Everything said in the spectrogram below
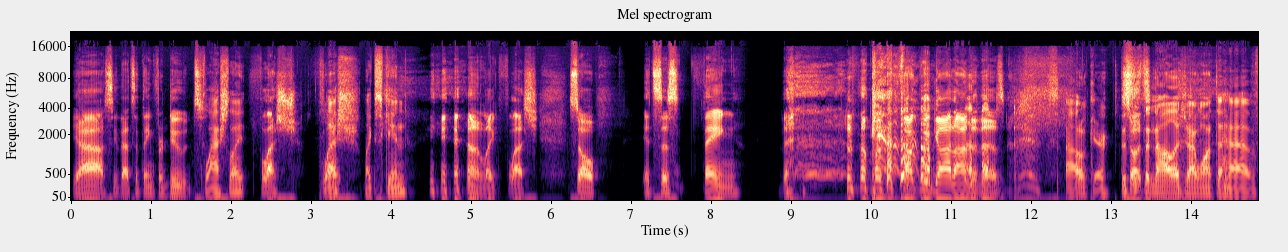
Yeah, see that's a thing for dudes. Flashlight? Flesh. Flesh? Like skin? yeah, like flesh. So it's this thing. That, I don't know what the fuck we got onto this. I don't care. This So is the knowledge I want to have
